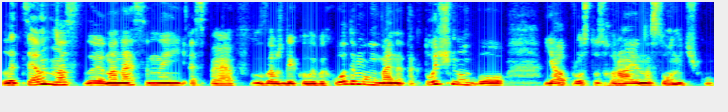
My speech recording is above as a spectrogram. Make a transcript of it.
Лице в нас е, нанесений СПФ. Завжди, коли виходимо, в мене так точно, бо я просто згораю на сонечку.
